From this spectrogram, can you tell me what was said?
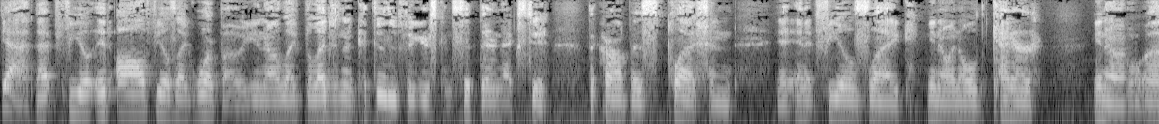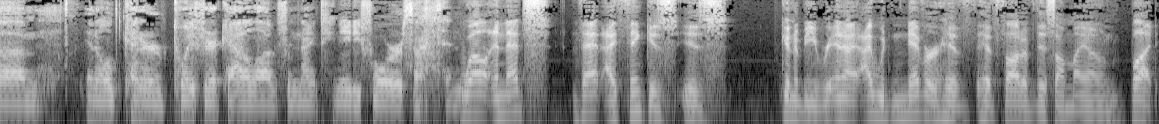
yeah, that feel it all feels like Warpo. You know, like the Legend of Cthulhu figures can sit there next to the Krampus plush, and and it feels like you know an old Kenner, you know, um, an old Kenner Toy Fair catalog from 1984 or something. Well, and that's that I think is is going to be, and I, I would never have have thought of this on my own, but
